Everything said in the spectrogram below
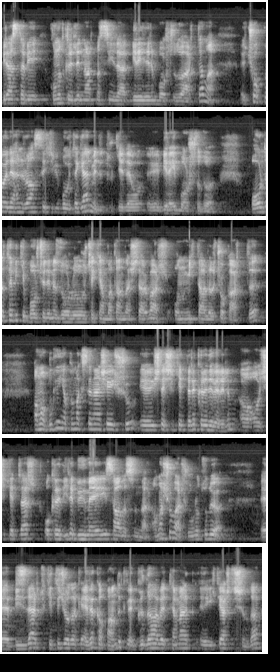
Biraz tabii konut kredilerinin artmasıyla bireylerin borçluluğu arttı ama çok böyle hani rahatsız edici bir boyuta gelmedi Türkiye'de o birey borçluluğu. Orada tabii ki borç ödeme zorluğu çeken vatandaşlar var. Onun miktarları çok arttı. Ama bugün yapılmak istenen şey şu, e, işte şirketlere kredi verelim, o, şirketler o krediyle büyümeyi sağlasınlar. Ama şu var, şu unutuluyor. E, bizler tüketici olarak eve kapandık ve gıda ve temel e, ihtiyaç dışında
